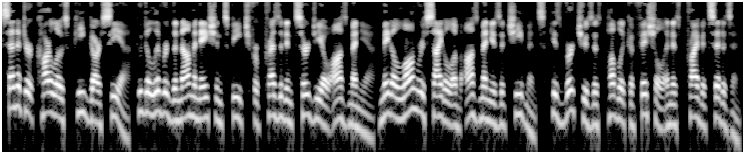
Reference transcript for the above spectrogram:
Senator Carlos P. Garcia, who delivered the nomination speech for President Sergio Osmeña, made a long recital of Osmeña's achievements, his virtues as public official and as private citizen.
